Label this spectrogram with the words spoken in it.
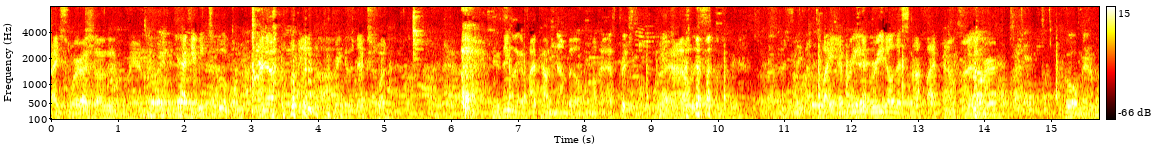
I swear I saw the command. Yeah, give me two of them. I. Bring to the next one. You're thinking like a five pound dumbbell. Okay, that's pretty small. Yeah, I was. It's like, do I ever eat a burrito that's not five pounds? I know. Oh man.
